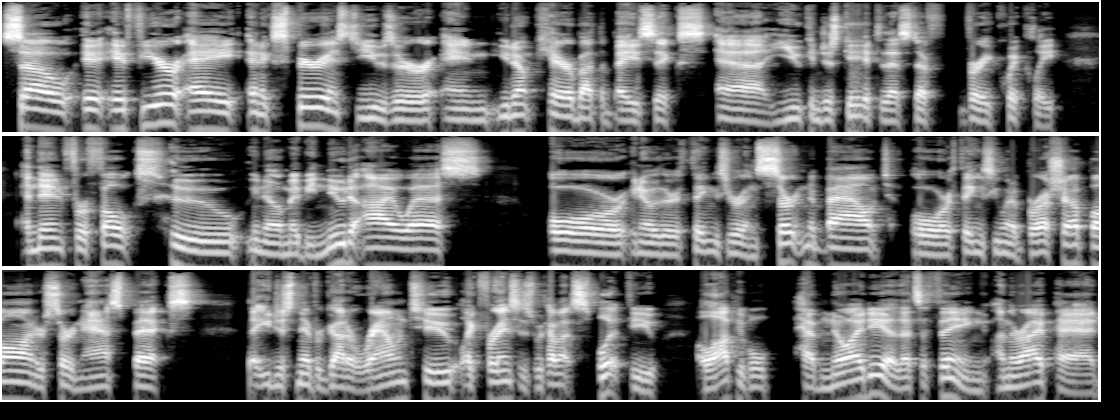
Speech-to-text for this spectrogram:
So if you're a an experienced user and you don't care about the basics, uh, you can just get to that stuff very quickly. And then for folks who you know maybe new to iOS, or you know there are things you're uncertain about, or things you want to brush up on, or certain aspects that you just never got around to. Like for instance, we're talking about split view. A lot of people have no idea that's a thing on their iPad,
